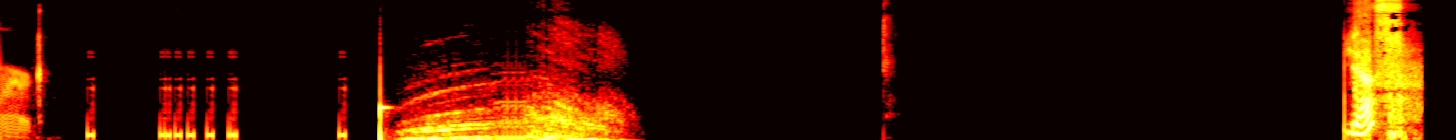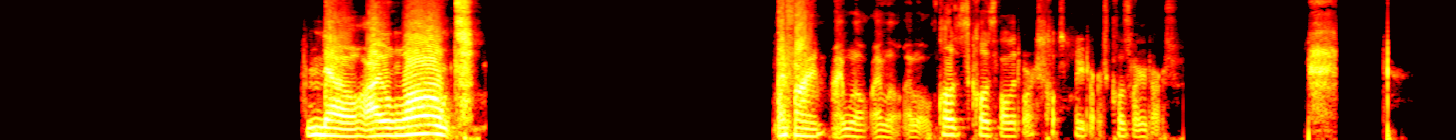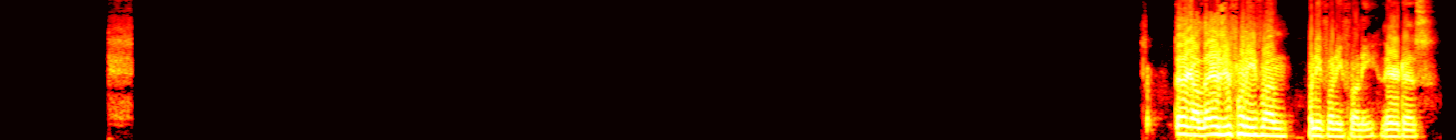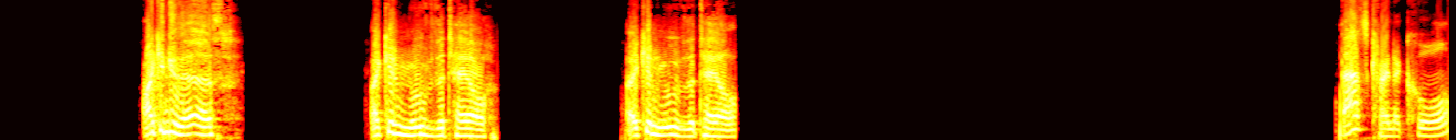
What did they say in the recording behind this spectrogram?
mark. Yes? No, I won't. I'm fine. I will. I will. I will. Close. Close all the doors. Close all your doors. Close all your doors. There you go. There's your funny fun. Funny, funny, funny. There it is. I can do this. I can move the tail. I can move the tail. That's kinda cool.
